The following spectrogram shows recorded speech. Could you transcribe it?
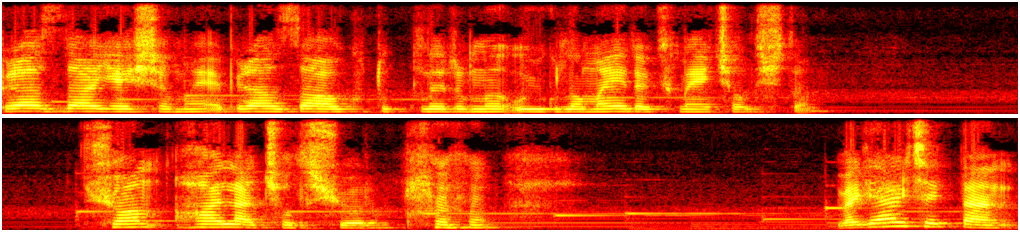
biraz daha yaşamaya, biraz daha okuduklarımı uygulamaya dökmeye çalıştım. Şu an hala çalışıyorum. Ve gerçekten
